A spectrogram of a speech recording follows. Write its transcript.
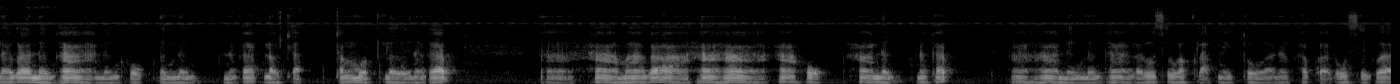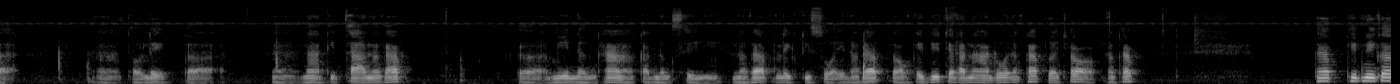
แล้วก็หนึ่งห้าหนึ่งหกหนึ่งหนึ่งนะครับ เราจัดทั้งหมดเลยนะครับห้ามาก็ห้าห้าห้าหกห้าหนึ่งนะครับห้าห้าหนึ่งหนึ่งห้าก็รู้สึกว่ากลับในตัวนะครับ ก็รู้สึกว่าตัวเลขก็น่าติดตามนะครับ มีหนึ่งห้ากับหนึ่งสี่นะครับ เลขที่สวยนะครับ ลองไปพิจารณาดูนะครับเผื่อชอบนะครับ ครับคลิปนี้ก็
